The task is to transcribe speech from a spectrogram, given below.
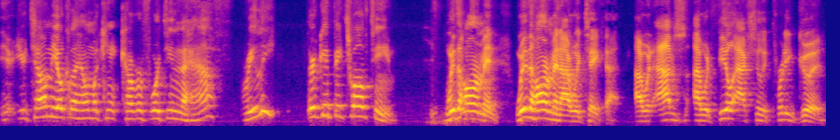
You're telling me Oklahoma can't cover 14 and a half? Really? They're a good Big 12 team. With Harmon, with Harmon, I would take that. I would abs- I would feel actually pretty good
